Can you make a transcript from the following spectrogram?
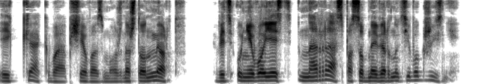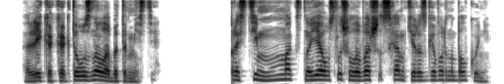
И как вообще возможно, что он мертв? Ведь у него есть нора, способная вернуть его к жизни. Лика, как ты узнала об этом месте? Прости, Макс, но я услышала ваш с Хамки разговор на балконе.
